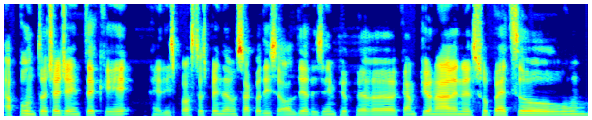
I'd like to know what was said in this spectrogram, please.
appunto c'è gente che è disposta a spendere un sacco di soldi, ad esempio per campionare nel suo pezzo un-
